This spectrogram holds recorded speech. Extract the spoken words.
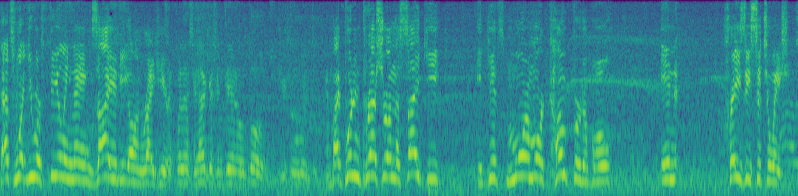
That's what you were feeling the anxiety on right here. fue la ansiedad que sintieron todos en este momento. And by putting pressure on the psyche, it gets more and more comfortable in crazy situations.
